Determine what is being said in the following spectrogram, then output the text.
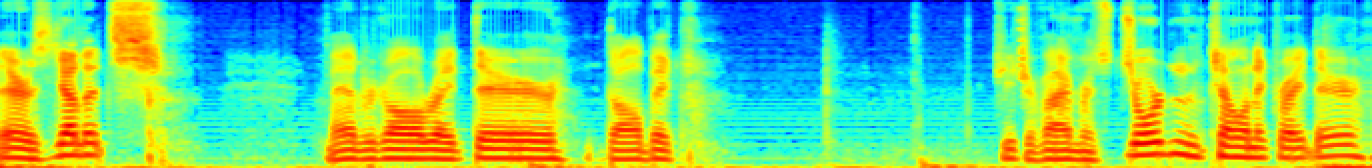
There's Yelich. Madrigal right there. Dalbec. Future Vibrance Jordan. Kelenic right there.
